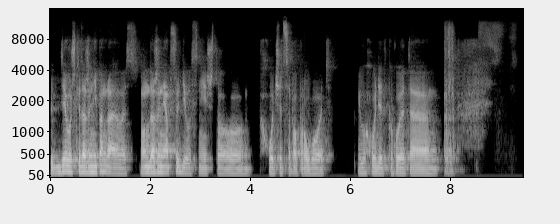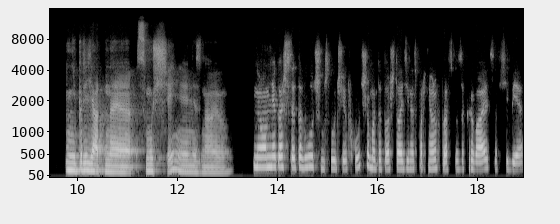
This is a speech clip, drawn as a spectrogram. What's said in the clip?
девушке даже не понравилось. Он даже не обсудил с ней, что хочется попробовать. И выходит какое-то неприятное смущение, не знаю. Но мне кажется, это в лучшем случае. В худшем это то, что один из партнеров просто закрывается в себе.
